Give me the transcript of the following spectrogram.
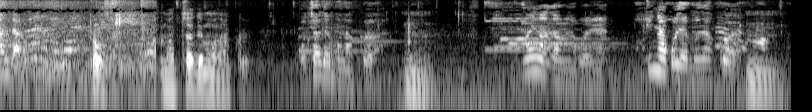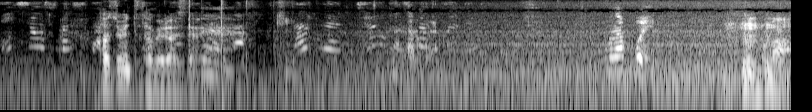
なんだろう。陶器。抹茶でもなく。お茶でもなく。うん。何なんだろうねこれ。ねきな粉でもなく。うん。初めて食べる味だようね、んなんだろうこれ。粉っぽい。まあ。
